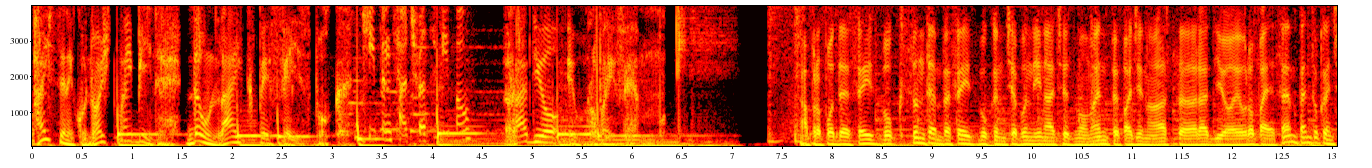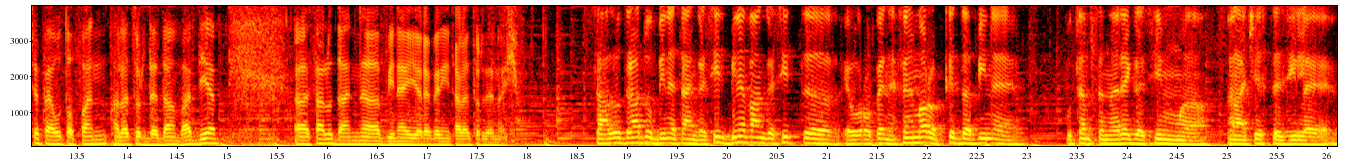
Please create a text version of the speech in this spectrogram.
Hai să ne cunoști mai bine. Dă un like pe Facebook. Keep in touch with people. Radio Europa FM. Apropo de Facebook, suntem pe Facebook începând din acest moment pe pagina noastră Radio Europa FM pentru că începe Autofan alături de Dan Vardie. Uh, salut Dan, uh, bine ai revenit alături de noi. Salut Radu, bine te-am găsit. Bine v-am găsit uh, Europene FM. Mă rog, cât de bine putem să ne regăsim uh, în aceste zile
